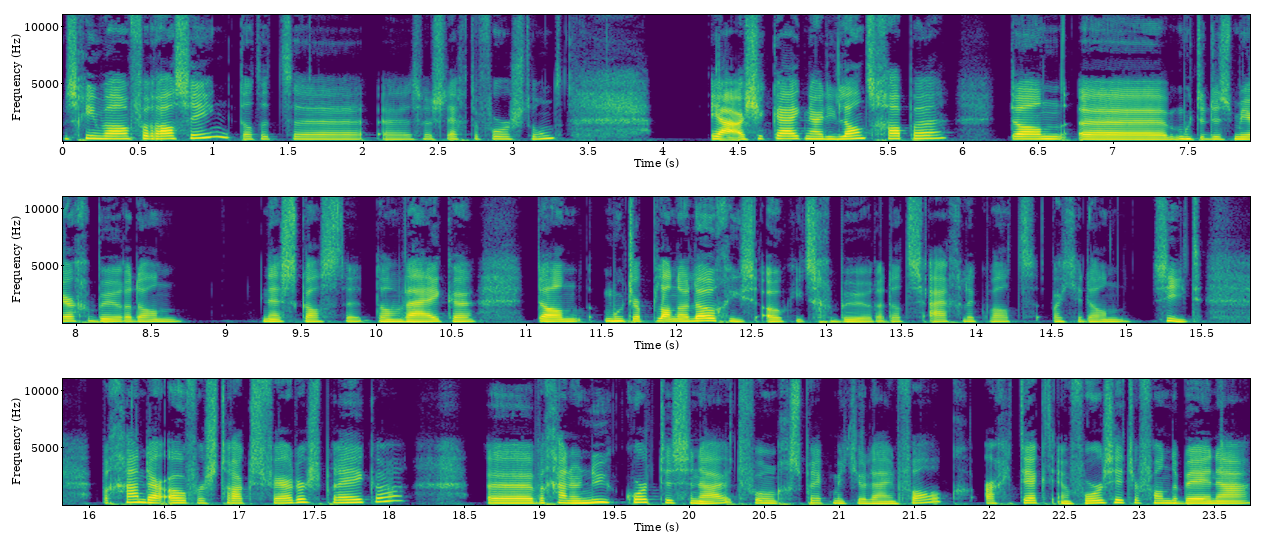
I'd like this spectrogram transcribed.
misschien wel een verrassing dat het uh, uh, zo slecht ervoor stond. Ja, als je kijkt naar die landschappen, dan uh, moet er dus meer gebeuren dan nestkasten, dan wijken. Dan moet er planologisch ook iets gebeuren. Dat is eigenlijk wat, wat je dan ziet. We gaan daarover straks verder spreken. we gaan er nu kort tussenuit voor een gesprek met Jolijn Valk, architect en voorzitter van de BNA,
